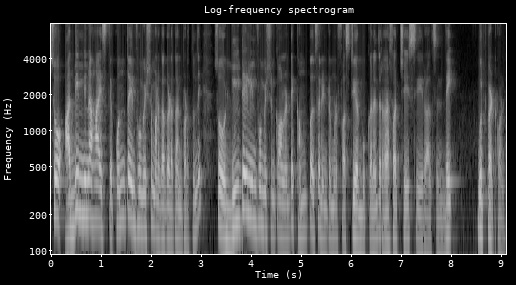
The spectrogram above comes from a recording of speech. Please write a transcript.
సో అది మినహాయిస్తే కొంత ఇన్ఫర్మేషన్ మనకు అక్కడ కనపడుతుంది. సో డీటెయిల్ ఇన్ఫర్మేషన్ కావాలంటే compulsory intermediate first year book అనేది రెఫర్ చేసి తీరాల్సిందే. గుర్తుపెట్టుకోండి.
